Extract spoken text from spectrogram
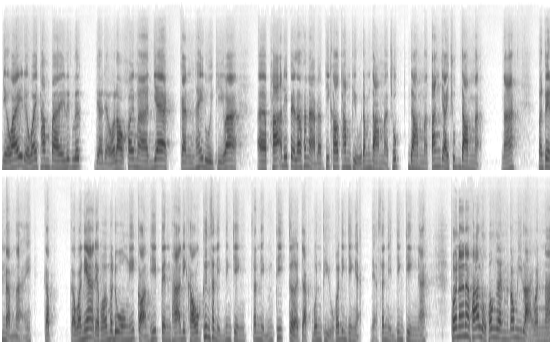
เดี๋ยวไว้เดี๋ยวไว้ทำไปลึกๆ เดี๋ยวเดี๋ยวเราค่อยมาแยกกันให้ดูอีกทีว่า พระนี่เป็นลักษณะแบบที่เขาทำผิวดำๆอะชุบดำอะตั้งใจชุบดำอะนะมันเป็นแบบไหนกับกับวันเนี้ยเดี๋ยวผมมาดูองค์นี้ก่อนที่เป็นพระที่เขาขึ้นสนิมจริง ๆ สนิมที่เกิดจากบนผิวเขาจริงๆเนี่ยเนี่ยสนิมจริง ๆ นะ เพราะฉะนั้นนะพระหลวงพ่อเงินมันต้องมีหลายวันนะ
